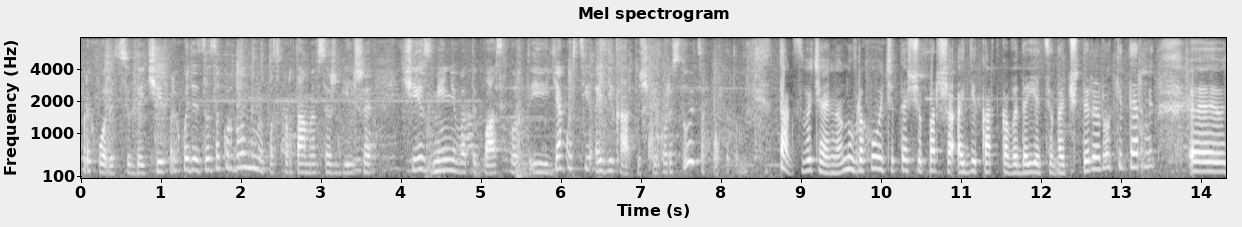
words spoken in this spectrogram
приходить сюди? Чи приходять за закордонними паспортами все ж більше, чи змінювати паспорт? І якості id карточки користуються попитом? Так, звичайно. Ну, враховуючи те, що перша ID-картка видається на 4 роки термін, е,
